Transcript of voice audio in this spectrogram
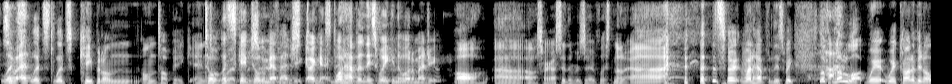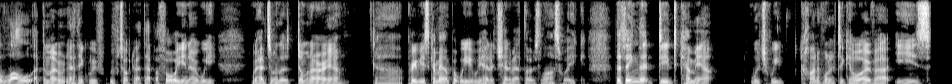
Let's uh, let's let's keep it on on topic and talk, talk let's keep talking about magic. Okay, instead. what happened this week in the world of magic? Oh, uh, oh, sorry, I said the reserve list. No, no. Uh, so what happened this week? Look, not a lot. We're we're kind of in a lull at the moment. I think we've we've talked about that before. You know, we we had some of the Dominaria uh, previews come out, but we we had a chat about those last week. The thing that did come out, which we kind of wanted to go over, is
